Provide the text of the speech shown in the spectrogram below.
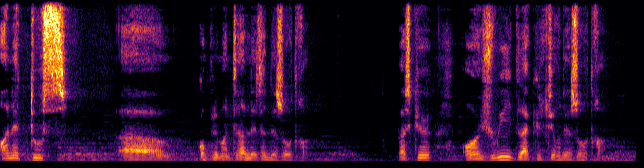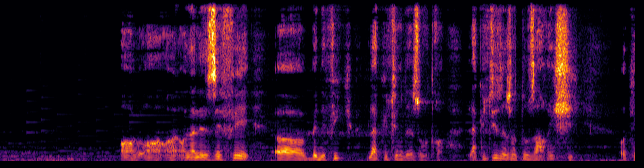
on est tous euh, complémentaires les uns des autres parce que on jouit de la culture des autres. On, a les effets euh, bénéfiques de la culture des autres. La culture des autres nous enrichit, ok?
